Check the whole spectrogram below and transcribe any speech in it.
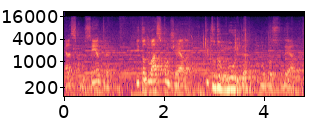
Ela se concentra e todo o ar se congela e tudo muda no rosto dela.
